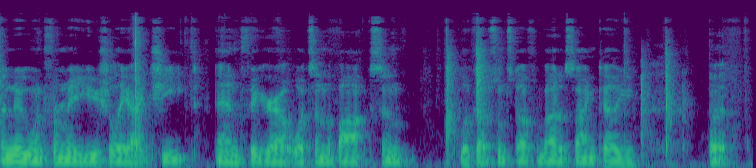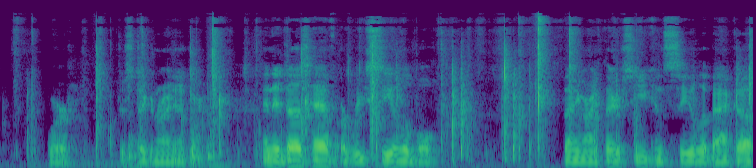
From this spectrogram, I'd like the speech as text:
a new one for me. Usually I cheat and figure out what's in the box and look up some stuff about it so I can tell you, but we're just sticking right in here. And it does have a resealable thing right there, so you can seal it back up.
